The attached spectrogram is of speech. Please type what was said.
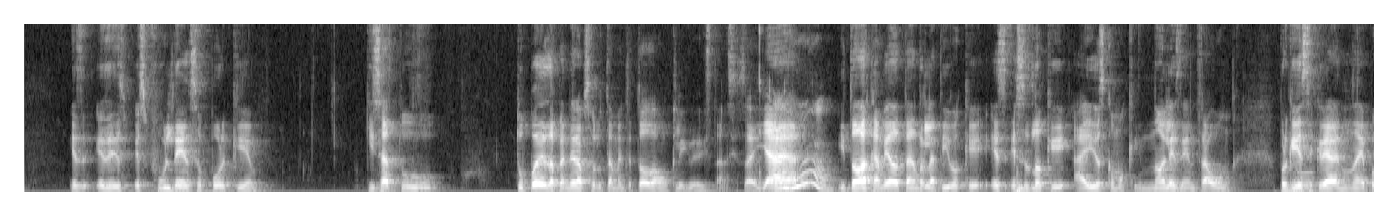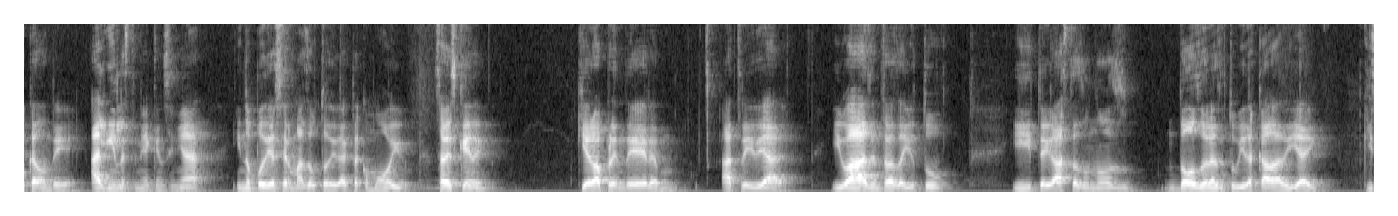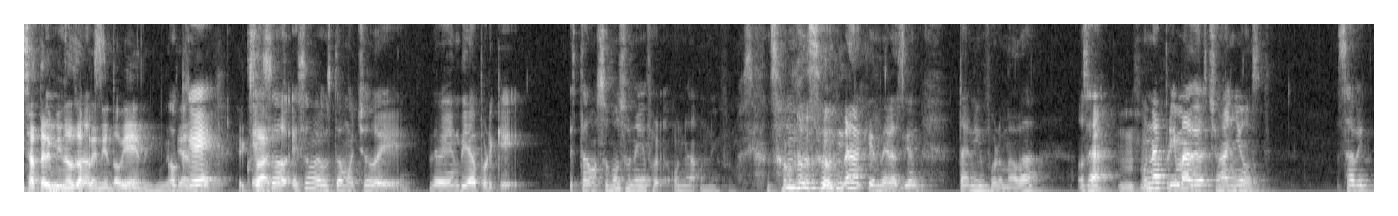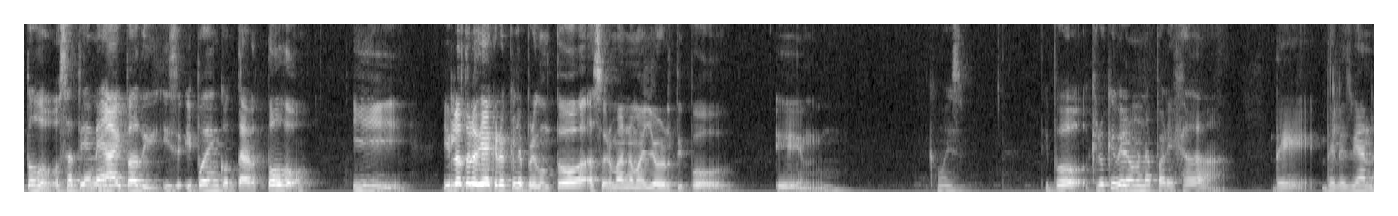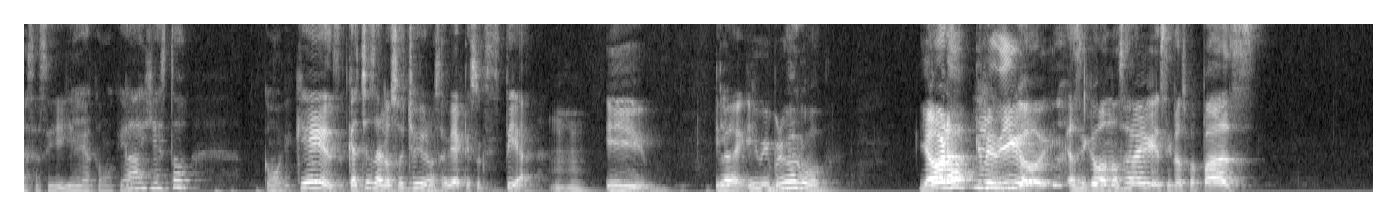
es, es, es, full denso porque quizá tú, tú puedes aprender absolutamente todo a un clic de distancia. O sea, ya. Y todo ha cambiado tan relativo que es, eso es lo que a ellos como que no les entra aún. Porque ellos se crearon en una época donde alguien les tenía que enseñar y no podía ser más autodidacta como hoy. ¿Sabes qué? quiero aprender em, a tradear. Y vas, entras a YouTube y te gastas unos dos horas de tu vida cada día y quizá terminas aprendiendo bien. Ok, Eso, eso me gusta mucho de, de, hoy en día porque estamos, somos una, una, una somos una generación tan informada. O sea, una prima de 8 años sabe todo, o sea, tiene iPad y, y, pueden contar todo. Y, y, el otro día creo que le preguntó a su hermana mayor, tipo, eh, ¿Cómo es? Tipo, creo que vieron una pareja de, de lesbianas así, y ella como que, ay, esto, como que, ¿qué es? Cachas a los ocho yo no sabía que eso existía. y, y, la, y mi prima como, ¿y ahora qué le digo? Así como no sabe si los papás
